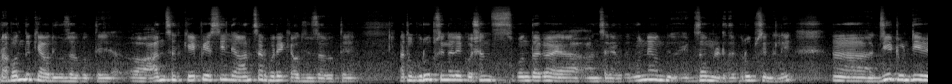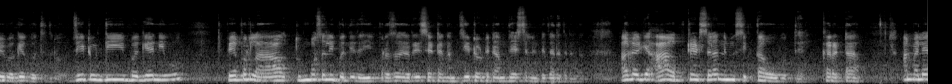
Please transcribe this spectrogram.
ಪ್ರಬಂಧಕ್ಕೆ ಯಾವ್ದು ಯೂಸ್ ಆಗುತ್ತೆ? ಆನ್ಸರ್ ಕೆ ಪಿ ಎಸ್ ಸಿಲಿ ಆನ್ಸರ್ ಬರೆಯೋಕ್ಕೆ ಯಾವ್ದು ಯೂಸ್ ಆಗುತ್ತೆ? ಅಥವಾ ಗ್ರೂಪ್ಸಿನಲ್ಲಿ ಕ್ವಶನ್ಸ್ ಬಂದಾಗ ಆನ್ಸರ್ ಆಗುತ್ತೆ ಮೊನ್ನೆ ಒಂದು ಎಕ್ಸಾಮ್ ನಡೆದ ಗ್ರೂಪ್ಸಿನಲ್ಲಿ ಜಿ ಟ್ವೆಂಟಿ ಬಗ್ಗೆ ಗೊತ್ತಿದ್ರು. ಜಿ ಟ್ವೆಂಟಿ ಬಗ್ಗೆ ನೀವು ಪೇಪರ್ಲ ತುಂಬ ಸಲ ಬಂದಿದೆ. ಈ ಪ್ರಸ ರೀಸೆಂಟಾಗಿ ನಮ್ಮ ಜಿ ಟ್ವೆಂಟಿ ನಮ್ಮ ದೇಶದಲ್ಲಿ ನಡೀತಾ ಇರೋದ್ರಿಂದ. ಹಾಗಾಗಿ ಆ ಅಪ್ಡೇಟ್ಸ್ ಎಲ್ಲ ನಿಮಗೆ ಸಿಗ್ತಾ ಹೋಗುತ್ತೆ. ಕರೆಕ್ಟಾ ಆಮೇಲೆ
